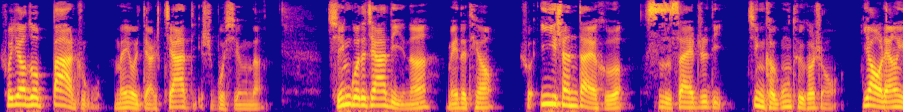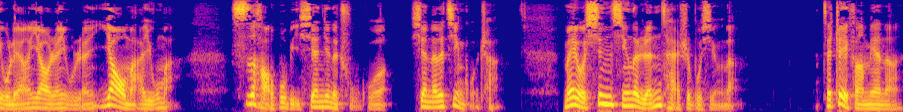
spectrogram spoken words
说要做霸主，没有点家底是不行的。秦国的家底呢，没得挑。说依山带河，四塞之地，进可攻，退可守，要粮有粮，要人有人，要马有马，丝毫不比先进的楚国、现在的晋国差。没有新型的人才是不行的。在这方面呢，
